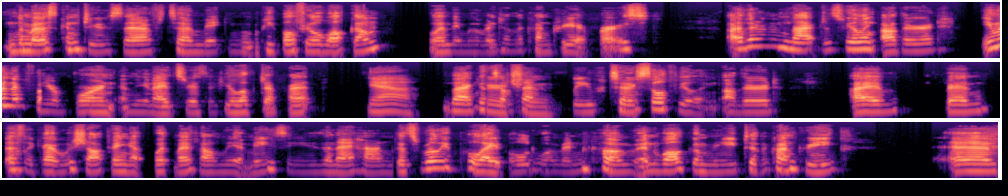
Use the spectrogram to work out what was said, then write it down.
the most conducive to making people feel welcome when they move into the country at first. Other than that, just feeling othered, even if you're born in the United States, if you look different, yeah, that can sometimes true. lead to still feeling othered. I've been like I was shopping with my family at Macy's, and I had this really polite old woman come and welcome me to the country. And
